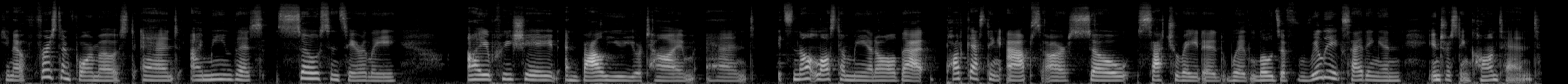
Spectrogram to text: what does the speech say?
You know, first and foremost, and I mean this so sincerely, I appreciate and value your time and it's not lost on me at all that podcasting apps are so saturated with loads of really exciting and interesting content.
